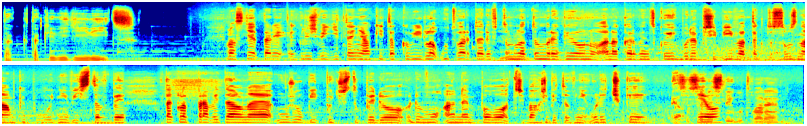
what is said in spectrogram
tak taky vidí víc. Vlastně tady, když vidíte nějaký takovýhle útvar tady v tomhle regionu a na Karvinsku jich bude přibývat, tak to jsou známky původní výstavby. Takhle pravidelné můžou být buď vstupy do domu, anebo třeba hřbitovní uličky. Co se jo? myslí útvarem?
